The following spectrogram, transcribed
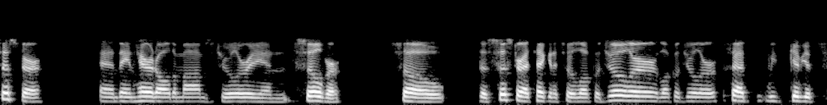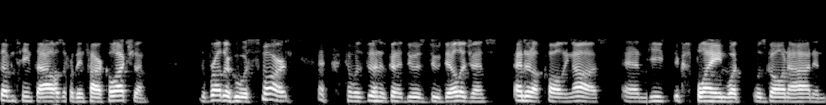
sister, and they inherit all the mom's jewelry and silver. So the sister had taken it to a local jeweler. Local jeweler said, "We give you seventeen thousand for the entire collection." The brother, who was smart and was doing is going to do his due diligence, ended up calling us, and he explained what was going on and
